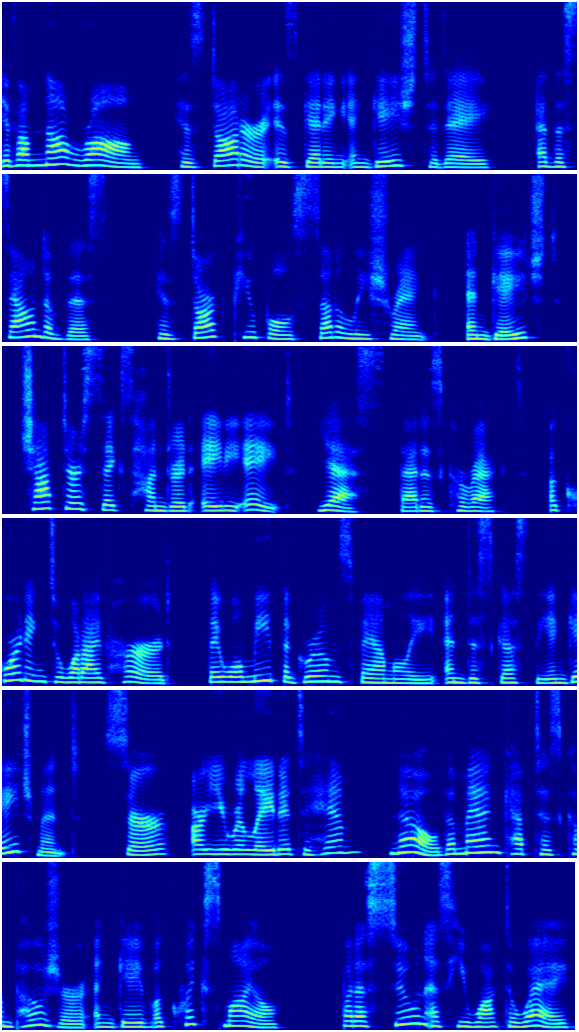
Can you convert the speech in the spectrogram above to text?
If I'm not wrong, his daughter is getting engaged today. At the sound of this, his dark pupils suddenly shrank. Engaged? Chapter 688. Yes, that is correct. According to what I've heard, they will meet the groom's family and discuss the engagement. Sir, are you related to him? No, the man kept his composure and gave a quick smile, but as soon as he walked away,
